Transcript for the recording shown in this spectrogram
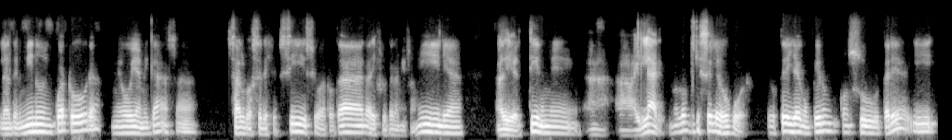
la termino en cuatro horas, me voy a mi casa, salgo a hacer ejercicio, a rotar, a disfrutar a mi familia, a divertirme, a, bailar, no lo que se les ocurra. Ustedes ya cumplieron con su tarea y,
